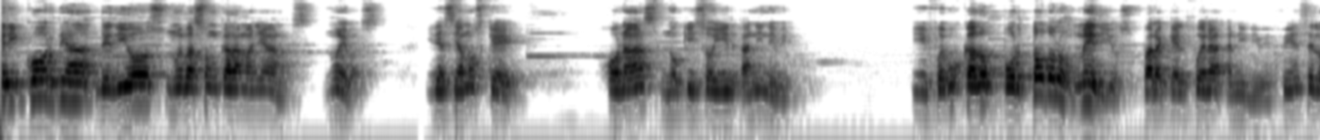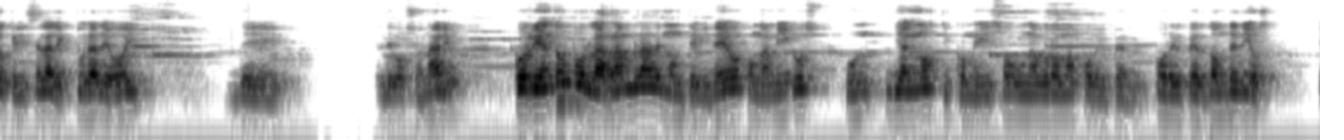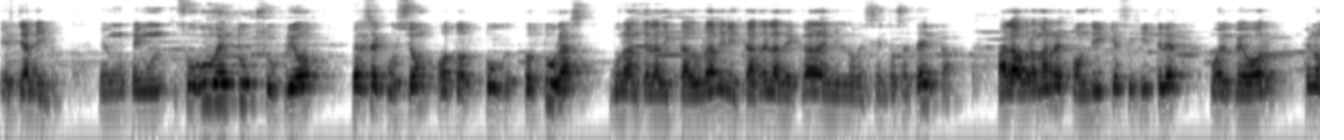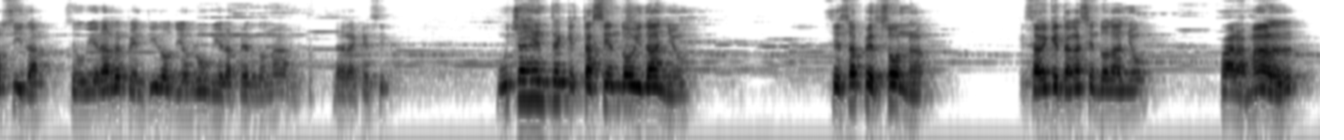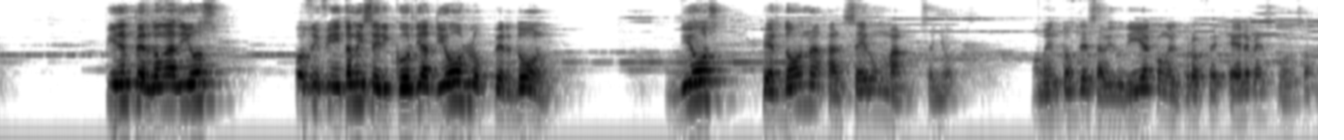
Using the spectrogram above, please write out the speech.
Misericordia de Dios nuevas son cada mañana, nuevas. Y decíamos que Jonás no quiso ir a Nínive y fue buscado por todos los medios para que él fuera a Nínive. Fíjense lo que dice la lectura de hoy del devocionario. Corriendo por la rambla de Montevideo con amigos, un diagnóstico me hizo una broma por el, por el perdón de Dios, este amigo. En, su juventud sufrió persecución o torturas durante la dictadura militar de la década de 1970. A la broma respondí que si Hitler o el peor genocida se hubiera arrepentido, Dios lo hubiera perdonado. La verdad que sí. Mucha gente que está haciendo hoy daño, si esa persona que sabe que están haciendo daño para mal, piden perdón a Dios por su infinita misericordia, Dios los perdona. Dios perdona al ser humano, Señor. Momentos de sabiduría con el profe Hermes González.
